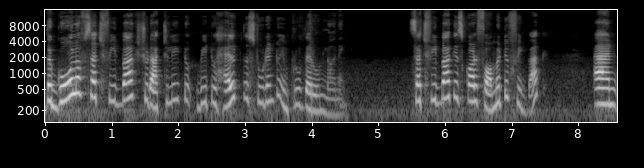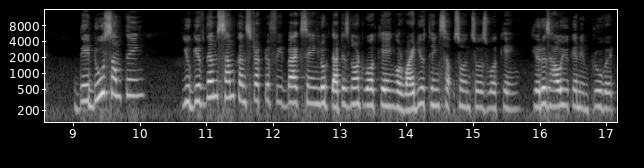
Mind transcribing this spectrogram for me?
the goal of such feedback should actually to be to help the student to improve their own learning. Such feedback is called formative feedback and they do something, you give them some constructive feedback saying look that is not working or why do you think so, so and so is working, here is how you can improve it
